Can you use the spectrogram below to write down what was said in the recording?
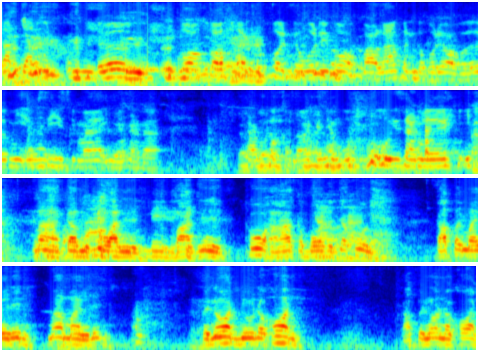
รับอย่างอุ่นๆเด้อบอกก่อนทุกคนก็บ่ได้บอกบ่าวลาวเพิ่นก็บ่ได้บอกว่าเออมี FC สิมาอีหยังหั่นน่ะทางพวกขน้อยก็ยังบ่ฮู้อีสังเลยมาตามกวนบาทที่นี่โทรหากระบอกจักคนกลับไปใหม่เล่นมาใหม่เล่นไปนอนอยู่นคร กลับไปนอนนคร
